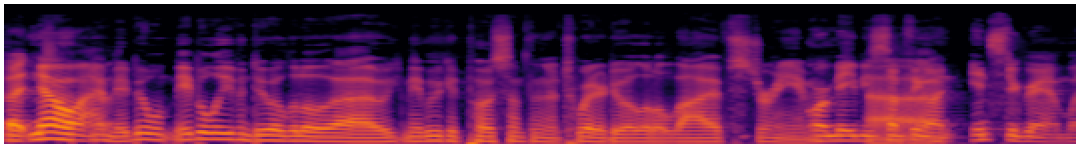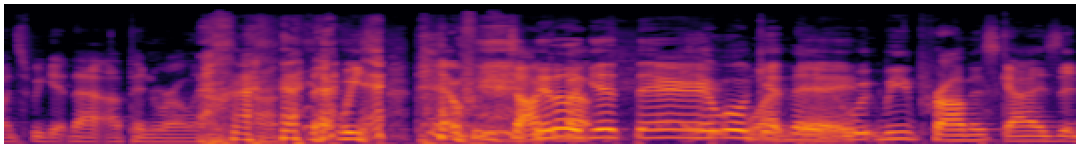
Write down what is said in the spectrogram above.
but no, Yeah, maybe we'll maybe we'll even do a little. Uh, maybe we could post something on Twitter, do a little live stream, or maybe something Uh, on Instagram once we get that up and rolling. Uh, that we that we talk It'll about. get there. It will get there. We, we promise, guys, that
